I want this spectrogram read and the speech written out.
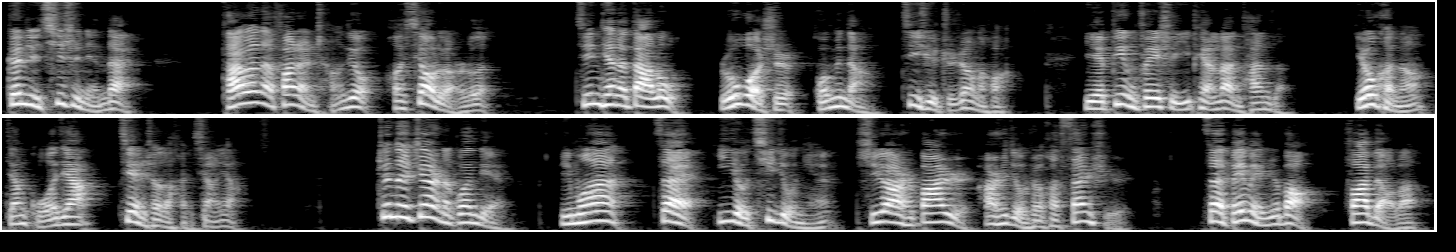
根据七十年代台湾的发展成就和效率而论，今天的大陆如果是国民党继续执政的话，也并非是一片烂摊子。有可能将国家建设得很像样。针对这样的观点，李默安在一九七九年十月二十八日、二十九日和三十日，在北美日报发表了《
